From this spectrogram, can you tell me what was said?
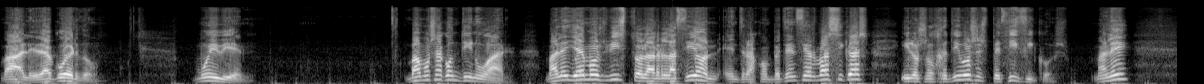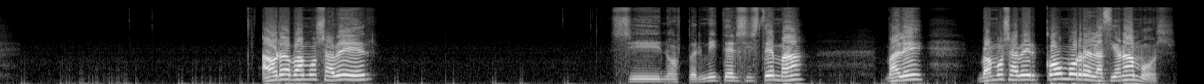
Vale, de acuerdo. Muy bien. Vamos a continuar. ¿Vale? Ya hemos visto la relación entre las competencias básicas y los objetivos específicos. ¿Vale? Ahora vamos a ver si nos permite el sistema, ¿vale? Vamos a ver cómo relacionamos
